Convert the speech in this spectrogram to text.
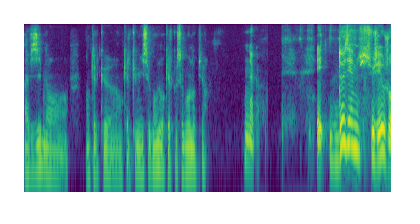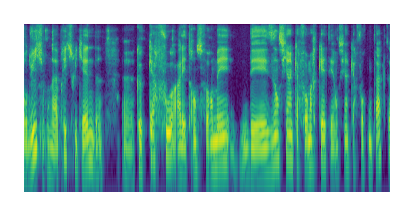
invisible en, quelques, quelques millisecondes ou quelques secondes au pire. D'accord. Et deuxième sujet aujourd'hui, on a appris ce week-end euh, que Carrefour allait transformer des anciens Carrefour Market et anciens Carrefour Contact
